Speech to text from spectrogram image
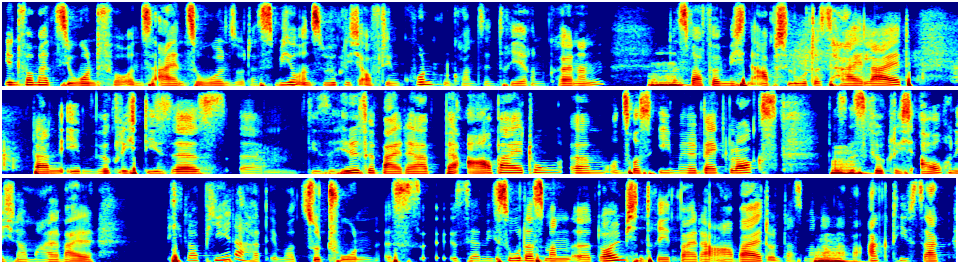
Informationen für uns einzuholen, so dass wir uns wirklich auf den Kunden konzentrieren können. Mhm. Das war für mich ein absolutes Highlight. Dann eben wirklich dieses, ähm, diese Hilfe bei der Bearbeitung ähm, unseres E-Mail-Backlogs. Das mhm. ist wirklich auch nicht normal, weil ich glaube, jeder hat immer zu tun. Es ist ja nicht so, dass man äh, Däumchen dreht bei der Arbeit und dass man mhm. dann aber aktiv sagt,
